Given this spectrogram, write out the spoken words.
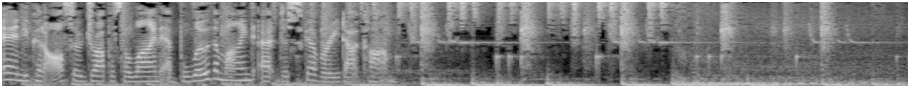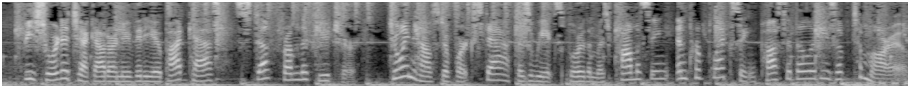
And you can also drop us a line at blowthemind at discovery.com. Be sure to check out our new video podcast, Stuff from the Future. Join How Stuff Works staff as we explore the most promising and perplexing possibilities of tomorrow.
